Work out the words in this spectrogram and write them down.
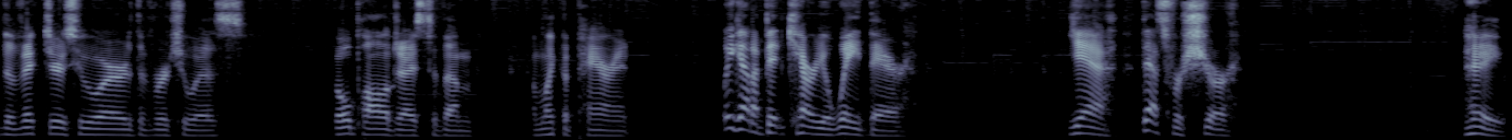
the victors who are the virtuous. Go apologize to them. I'm like the parent. We got a bit carried away there. Yeah, that's for sure. Hey,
